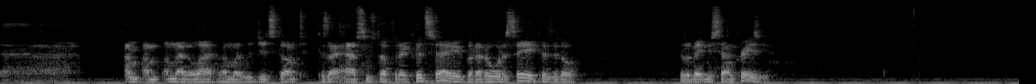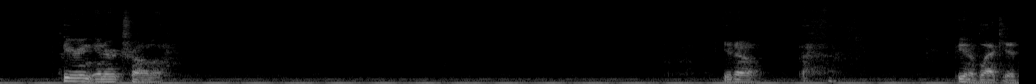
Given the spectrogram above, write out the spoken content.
I'm, I'm, I'm not gonna lie, I'm like legit stumped because I have some stuff that I could say, but I don't want to say it because it'll it'll make me sound crazy. Clearing inner trauma. You know, being a black kid,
